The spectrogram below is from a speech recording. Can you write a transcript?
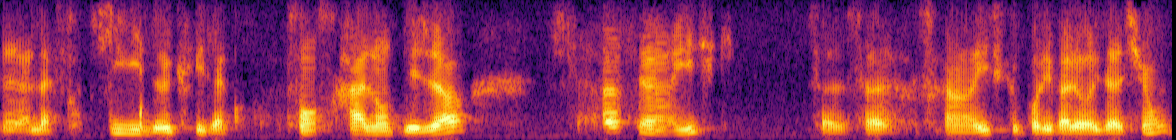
la, sortie de crise, la croissance ralentit déjà. Ça, c'est un risque. Ça, ça serait un risque pour les valorisations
